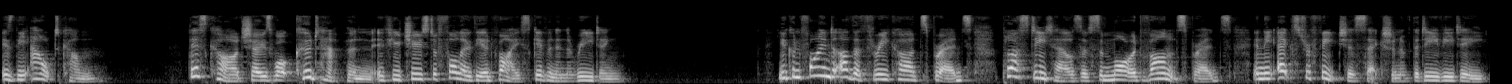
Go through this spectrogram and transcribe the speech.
is the outcome. This card shows what could happen if you choose to follow the advice given in the reading. You can find other three card spreads, plus details of some more advanced spreads, in the extra features section of the DVD.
